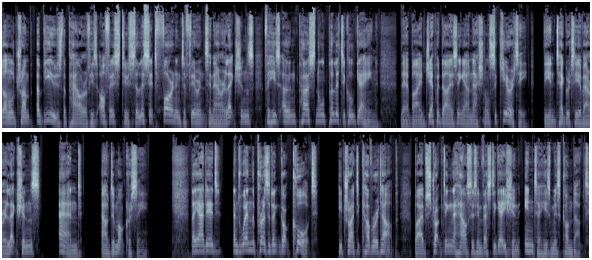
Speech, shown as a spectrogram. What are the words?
Donald Trump abused the power of his office to solicit foreign interference in our elections for his own personal political gain, thereby jeopardizing our national security, the integrity of our elections, and our democracy. They added, and when the president got caught, he tried to cover it up by obstructing the House's investigation into his misconduct.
